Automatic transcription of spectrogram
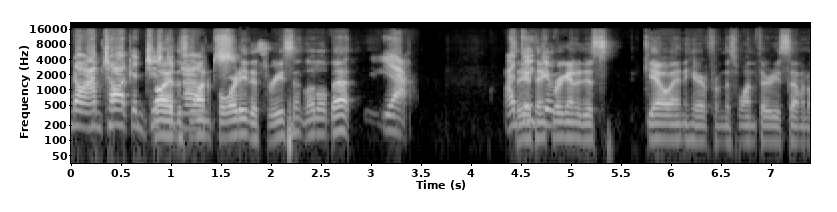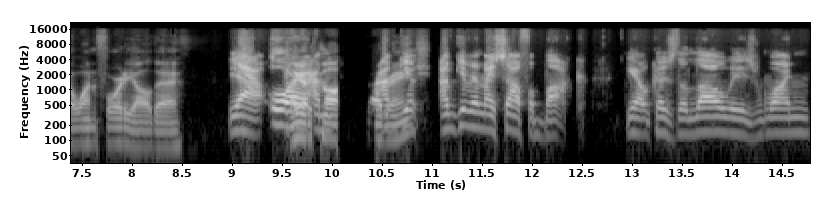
no. I'm talking just oh, about this 140, this recent little bit. Yeah, I so think you think we're gonna just go in here from this 137 to 140 all day? Yeah, or I'm, I'm, give, I'm giving myself a buck, you know, because the low is one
